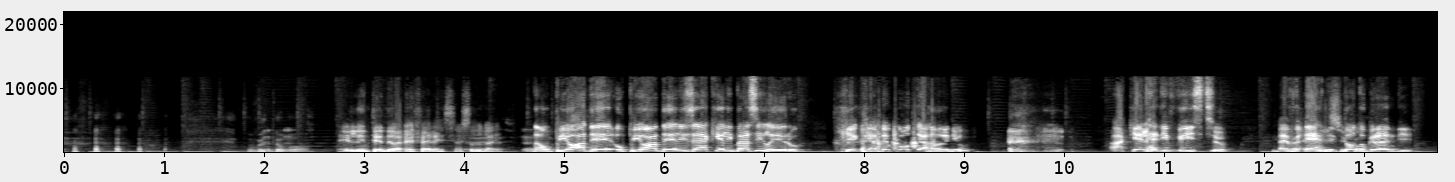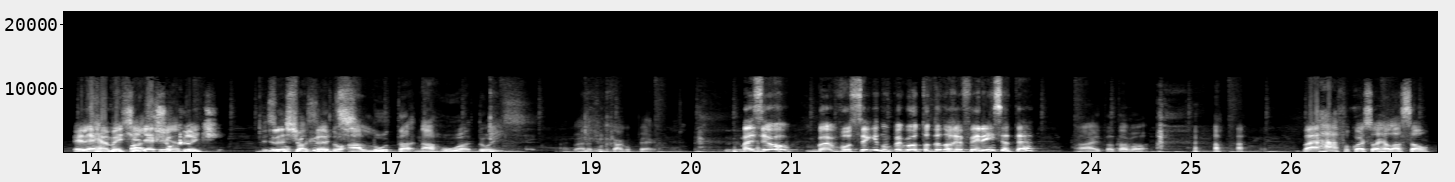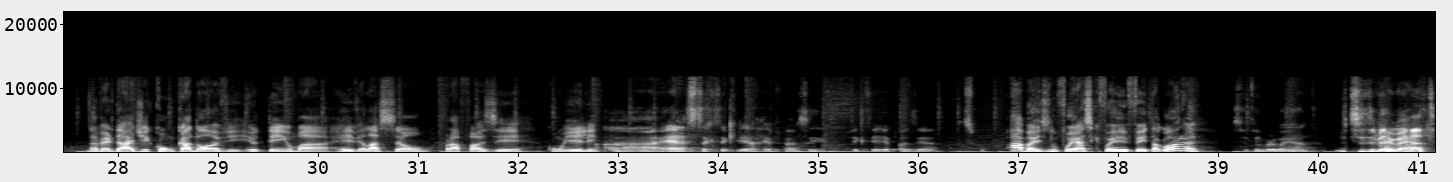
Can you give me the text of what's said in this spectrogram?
muito bom. Ele não entendeu a referência, mas tudo bem. Não, o pior, de, o pior deles é aquele brasileiro, que, que é meu conterrâneo. Aquele é difícil. É verde, ficam- todo grande. Ele é realmente ele é fazendo- chocante. Eles Ele é ficam fazendo chocante. a luta na rua 2. Agora o Thiago pega. Mas eu. Você que não pegou, eu tô dando referência até. Ah, então tá bom. Vai, Rafa, qual é a sua relação? Na verdade, com o K9, eu tenho uma revelação pra fazer com ele. Ah, essa que você queria refazer. Você queria fazer. Desculpa, Ah, mas não foi essa que foi refeita agora? você foi envergonhado. Se envergonhado.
